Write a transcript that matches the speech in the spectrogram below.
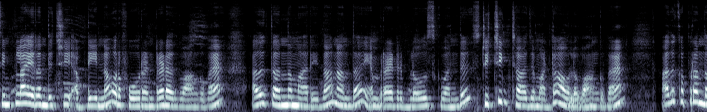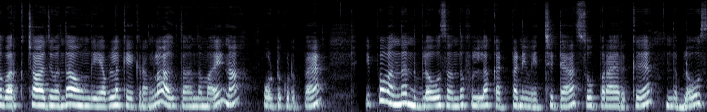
சிம்பிளாக இருந்துச்சு அப்படின்னா ஒரு ஃபோர் ஹண்ட்ரட் அது வாங்குவேன். அதுக்கு தகுந்த மாதிரி தான் நான் அந்த எம்ப்ராய்டரி ப்ளவுஸ்க்கு வந்து ஸ்டிச்சிங் சார்ஜை மட்டும் அவ்வளோ வாங்குவேன். அதுக்கப்புறம் அந்த ஒர்க் சார்ஜ் வந்து அவங்க எவ்வளோ கேட்குறாங்களோ அதுக்கு தகுந்த மாதிரி நான் போட்டு கொடுப்பேன். இப்போ வந்து அந்த ப்ளவுஸ் வந்து ஃபுல்லாக கட் பண்ணி வச்சுட்டேன். சூப்பராக இருக்குது இந்த ப்ளவுஸ்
